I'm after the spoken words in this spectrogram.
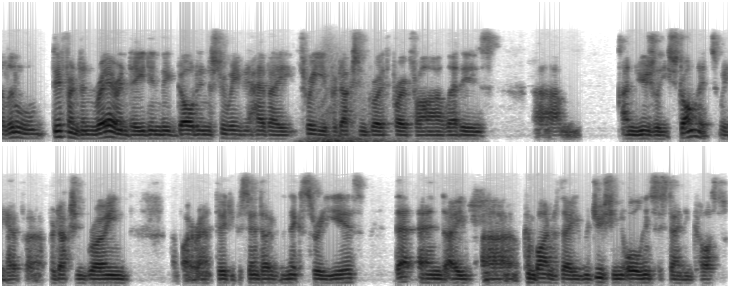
a little different and rare indeed in the gold industry. We have a three-year production growth profile that is um, unusually strong. It's, we have uh, production growing by around 30% over the next three years. That and a uh, combined with a reducing all-in sustaining costs.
